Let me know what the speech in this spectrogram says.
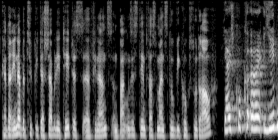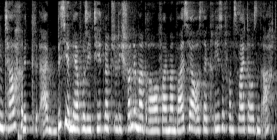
Katharina, bezüglich der Stabilität des äh, Finanz- und Bankensystems, was meinst du, wie guckst du drauf? Ja, ich gucke äh, jeden Tag mit ein bisschen Nervosität natürlich schon immer drauf, weil man weiß ja aus der Krise von 2008,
